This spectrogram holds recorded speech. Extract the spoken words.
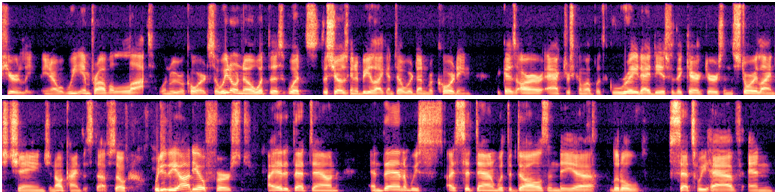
purely. You know, we improv a lot when we record, so we don't know what the what's the show's going to be like until we're done recording. Because our actors come up with great ideas for the characters, and the storylines change, and all kinds of stuff. So we do the audio first. I edit that down, and then we I sit down with the dolls and the uh, little sets we have, and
